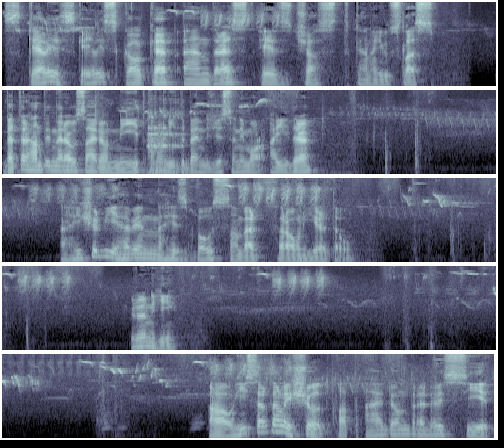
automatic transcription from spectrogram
Scaly, scaly skull cap, and the rest is just kinda useless. Better hunting arrows I don't need. I don't need the bandages anymore either. Uh, he should be having his bow somewhere thrown here though. Shouldn't he? Oh, he certainly should, but I don't really see it.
